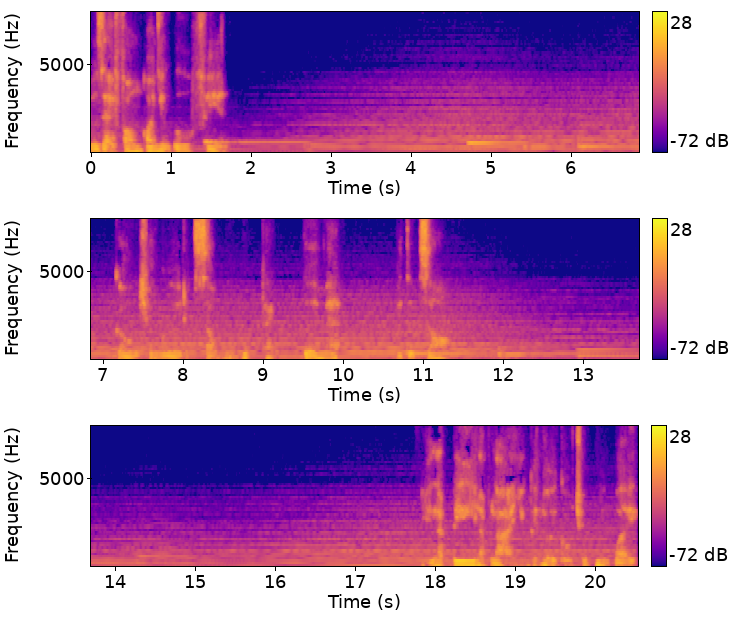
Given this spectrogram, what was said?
được giải phóng khỏi những ưu phiền. Cầu cho người được sống một cách tươi mát và tự do. Hãy lặp đi lặp lại những cái lời cầu chúc như vậy,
